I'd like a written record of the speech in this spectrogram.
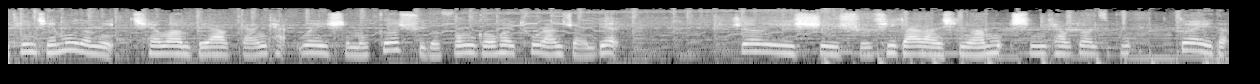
听节目的你，千万不要感慨为什么歌曲的风格会突然转变。这里是暑期改版新栏目《心跳段子铺》，对的，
